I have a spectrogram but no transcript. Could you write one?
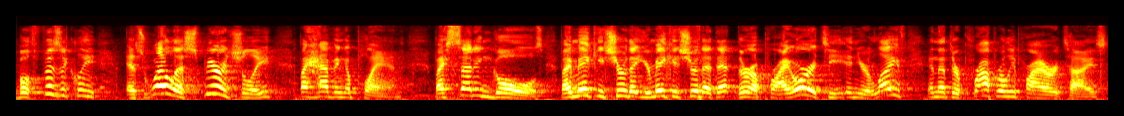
both physically as well as spiritually by having a plan by setting goals, by making sure that you're making sure that, that they're a priority in your life and that they're properly prioritized.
